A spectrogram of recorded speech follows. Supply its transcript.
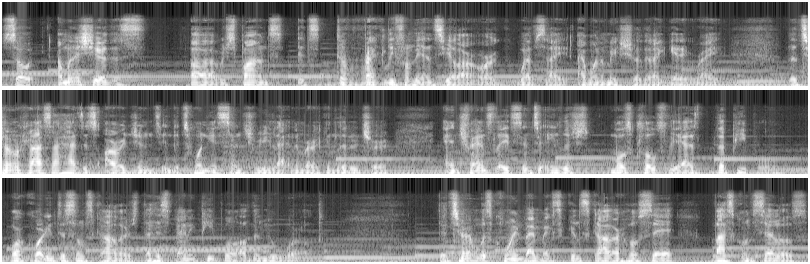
So I'm going to share this uh, response. It's directly from the NCLR org website. I want to make sure that I get it right. The term raza has its origins in the 20th century Latin American literature and translates into English most closely as the people, or according to some scholars, the Hispanic people of the New World. The term was coined by Mexican scholar Jose Vasconcelos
